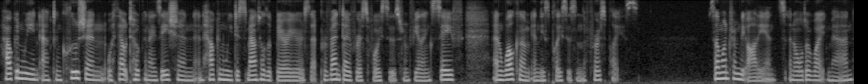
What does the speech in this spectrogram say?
How can we enact inclusion without tokenization, and how can we dismantle the barriers that prevent diverse voices from feeling safe and welcome in these places in the first place? Someone from the audience, an older white man,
